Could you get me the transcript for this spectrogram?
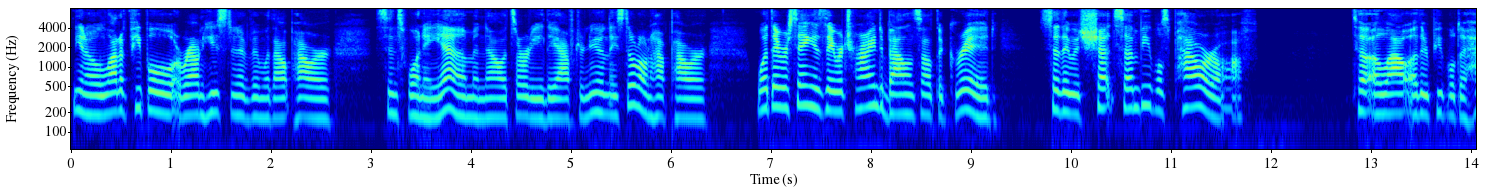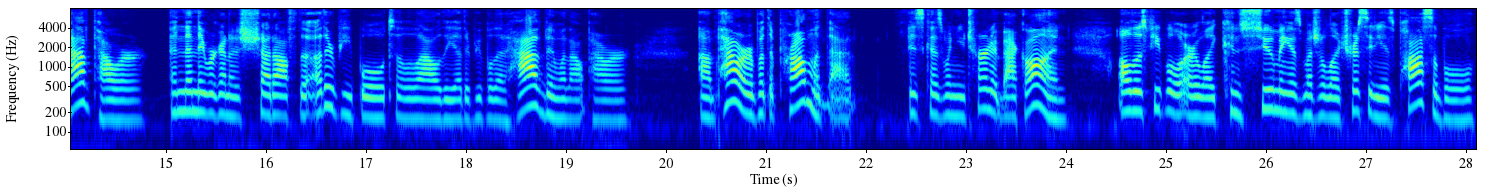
you know, a lot of people around Houston have been without power since 1 a.m., and now it's already the afternoon. They still don't have power. What they were saying is they were trying to balance out the grid so they would shut some people's power off to allow other people to have power. And then they were going to shut off the other people to allow the other people that have been without power um, power. But the problem with that is because when you turn it back on, all those people are like consuming as much electricity as possible.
